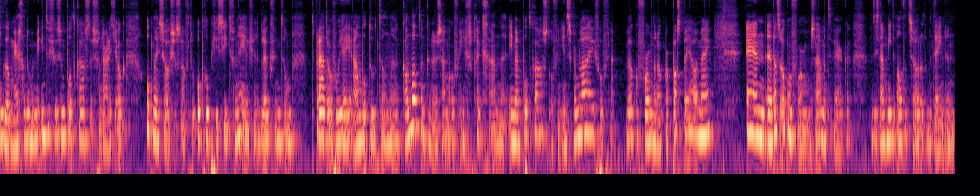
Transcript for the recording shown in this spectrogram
Ik wil meer gaan doen met mijn interviews en podcasts. Dus vandaar dat je ook op mijn socials af en toe oproepjes ziet van... hé, hey, als je het leuk vindt om te praten over hoe jij je aanbod doet, dan uh, kan dat. Dan kunnen we er samen over in gesprek gaan uh, in mijn podcast of in Instagram Live... of nou, welke vorm dan ook maar past bij jou en mij. En uh, dat is ook een vorm om samen te werken. Het is namelijk niet altijd zo dat het meteen een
